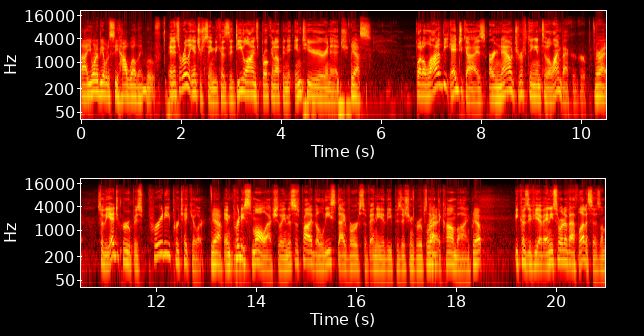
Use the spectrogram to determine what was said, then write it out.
uh, you want to be able to see how well they move. And it's really interesting because the D line's broken up into interior and edge. Yes, But a lot of the edge guys are now drifting into the linebacker group. right. So the edge group is pretty particular. Yeah. And pretty small actually. And this is probably the least diverse of any of the position groups Right. at the combine. Yep. Because if you have any sort of athleticism,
